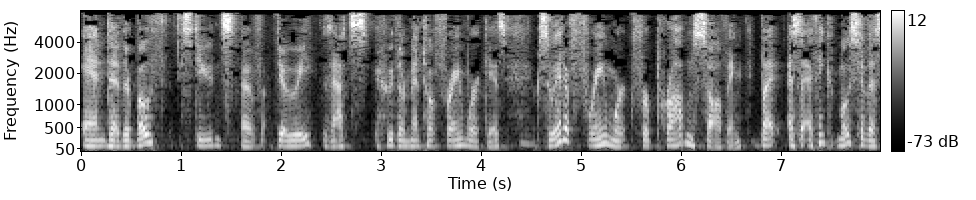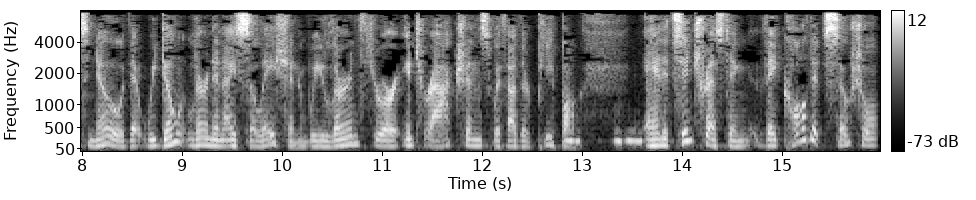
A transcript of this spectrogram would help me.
And uh, they're both students of Dewey. That's who their mental framework is. So we had a framework for problem solving. But as I think most of us know that we don't learn in isolation. We learn through our interactions with other people. Mm-hmm. And it's interesting. They called it social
